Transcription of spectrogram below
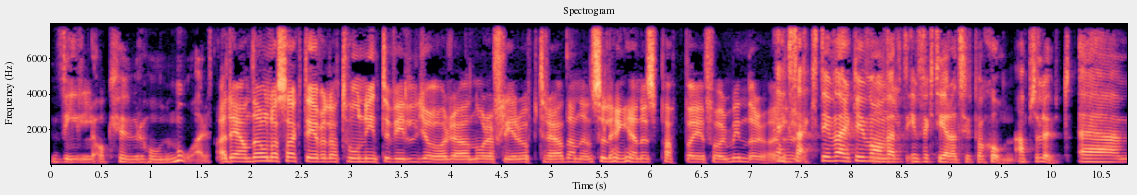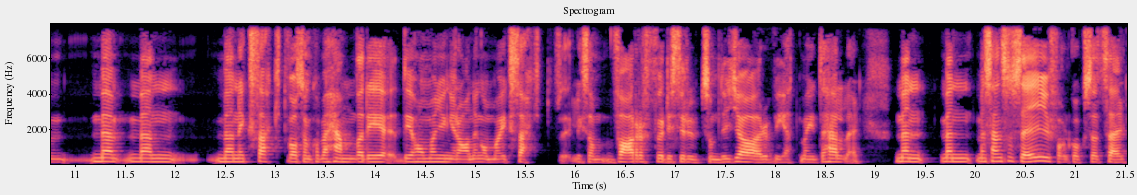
vill och hur hon mår. Ja, det enda hon har sagt är väl att hon inte vill göra några fler uppträdanden så länge hennes pappa är förmyndare. Exakt, det verkar ju vara en mm. väldigt infekterad situation, absolut. Um, men, men, men exakt vad som kommer hända det, det har man ju ingen aning om och exakt liksom, varför det ser ut som det gör vet man ju inte heller. Men, men, men sen så säger ju folk också att så här,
